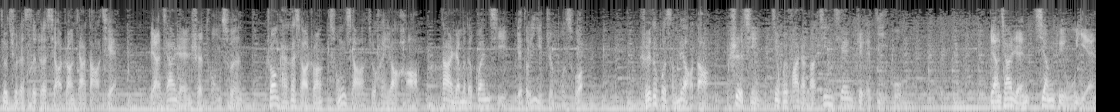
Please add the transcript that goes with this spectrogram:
就去了死者小庄家道歉。两家人是同村，庄凯和小庄从小就很要好，大人们的关系也都一直不错。谁都不曾料到事情竟会发展到今天这个地步。两家人相对无言。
